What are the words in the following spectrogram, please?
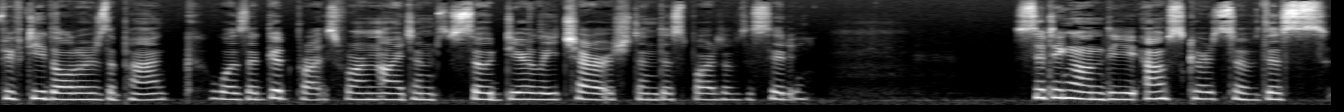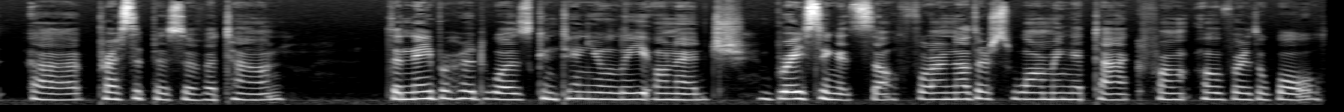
Fifty dollars a pack was a good price for an item so dearly cherished in this part of the city. Sitting on the outskirts of this uh, precipice of a town, the neighborhood was continually on edge, bracing itself for another swarming attack from over the wall.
